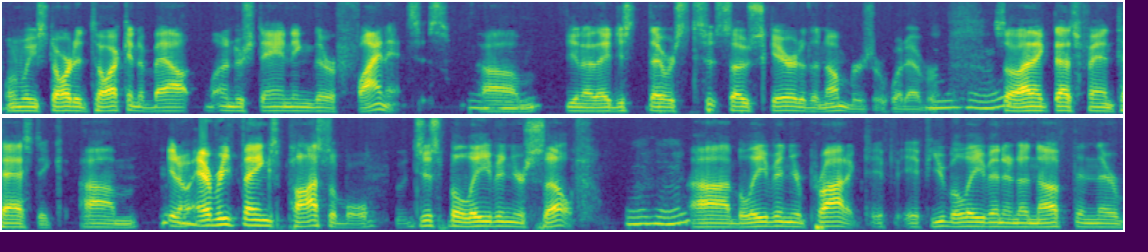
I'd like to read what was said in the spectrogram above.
when we started talking about understanding their finances. Mm-hmm. Um, you know, they just they were so scared of the numbers or whatever. Mm-hmm. So I think that's fantastic. Um, you know, mm-hmm. everything's possible. Just believe in yourself. Mm-hmm. Uh, believe in your product. If if you believe in it enough, then there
